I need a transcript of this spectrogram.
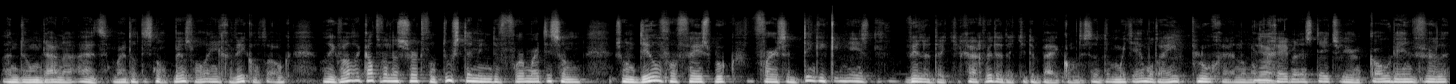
En doe hem daarna uit. Maar dat is nog best wel ingewikkeld ook. Want ik, wel, ik had wel een soort van toestemming ervoor. Maar het is zo'n zo'n deel van Facebook waar ze denk ik niet eens willen dat je, graag willen dat je erbij komt. Dus dan, dan moet je helemaal doorheen ploegen. En dan op Ja. een gegeven moment steeds weer een code invullen.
